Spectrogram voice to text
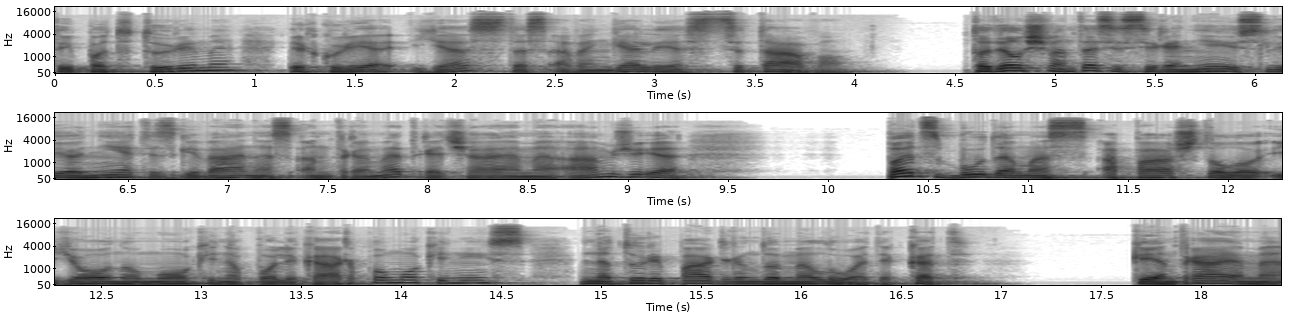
taip pat turime ir kurie jas, tas Evangelijas citavo. Todėl šventasis Irenėjus Lionietis gyvenęs antrame, trečiajame amžiuje, pats būdamas apaštalo Jono mokinio Polikarpo mokinys, neturi pagrindo meluoti, kad kai antrajame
